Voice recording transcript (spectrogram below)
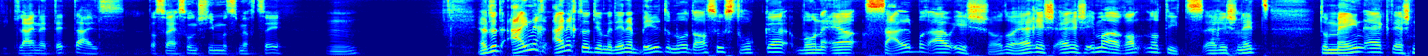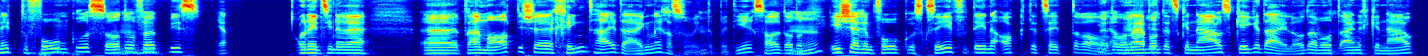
die kleinen Details. Das wäre sonst niemand möchte sehen. Ja, tut, eigentlich, eigentlich tut ja mit diesen Bildern nur das ausdrücken, wo er selber auch ist. Oder? Er, ist er ist immer eine Randnotiz. Er ist nicht der Main Act, er ist nicht der Fokus oder, auf etwas. ja. Und in seiner äh, traumatischen Kindheit eigentlich, also interpretiere ich es halt, oder? Ist er im Fokus gesehen von diesen Akten etc. Oder? Und er will jetzt genau das Gegenteil, oder? Er will eigentlich genau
